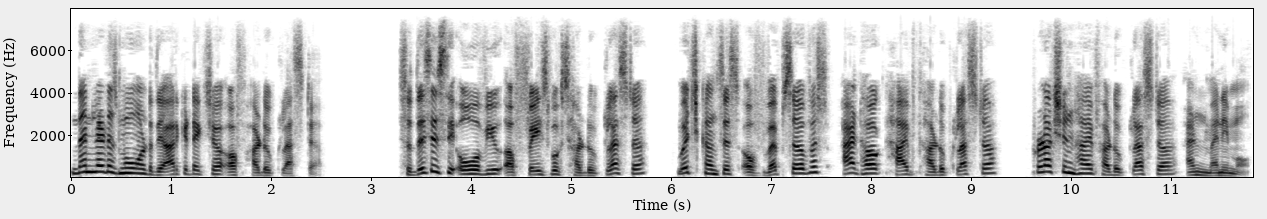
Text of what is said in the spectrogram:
then let us move on to the architecture of Hadoop cluster. So this is the overview of Facebook's Hadoop cluster, which consists of web servers, ad hoc Hive Hadoop cluster, production Hive Hadoop cluster, and many more.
